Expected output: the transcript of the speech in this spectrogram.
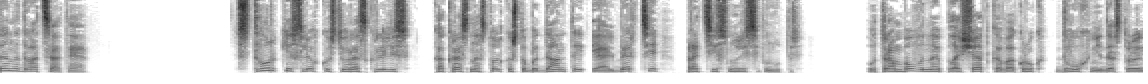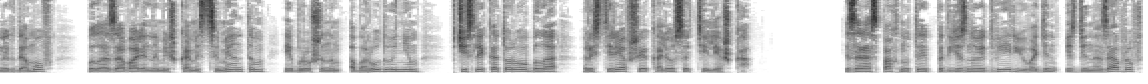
Сцена двадцатая. Створки с легкостью раскрылись как раз настолько, чтобы Данте и Альберти протиснулись внутрь. Утрамбованная площадка вокруг двух недостроенных домов была завалена мешками с цементом и брошенным оборудованием, в числе которого была растерявшая колеса тележка. За распахнутой подъездной дверью в один из динозавров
